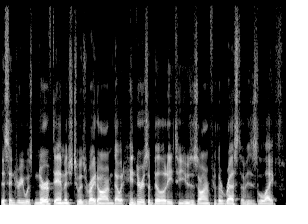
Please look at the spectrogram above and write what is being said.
This injury was nerve damage to his right arm that would hinder his ability to use his arm for the rest of his life.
